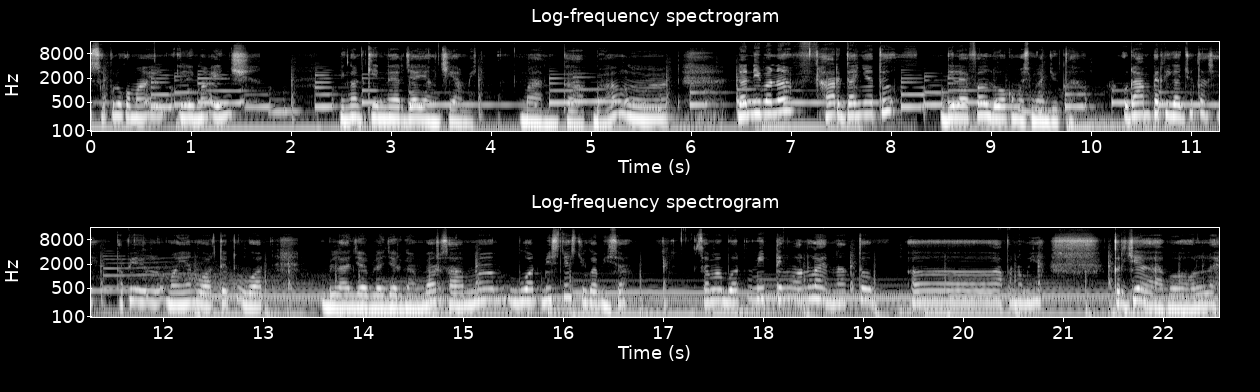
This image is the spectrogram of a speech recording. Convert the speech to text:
10,5 inch dengan kinerja yang ciamik. Mantap banget. Dan di mana harganya tuh di level 2,9 juta. Udah hampir 3 juta sih tapi lumayan worth it buat belajar-belajar gambar sama buat bisnis juga bisa. Sama buat meeting online atau uh, apa namanya kerja boleh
